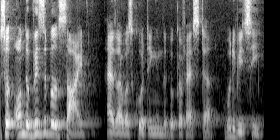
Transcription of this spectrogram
So, on the visible side, as I was quoting in the book of Esther, what do we see?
